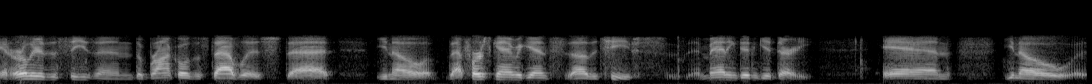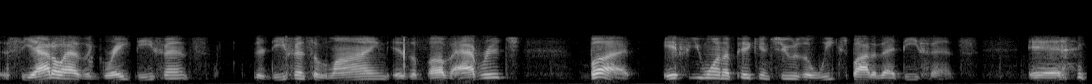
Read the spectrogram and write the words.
And earlier this season, the Broncos established that, you know, that first game against uh, the Chiefs, Manning didn't get dirty. And, you know, Seattle has a great defense. Their defensive line is above average. But if you want to pick and choose a weak spot of that defense, and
